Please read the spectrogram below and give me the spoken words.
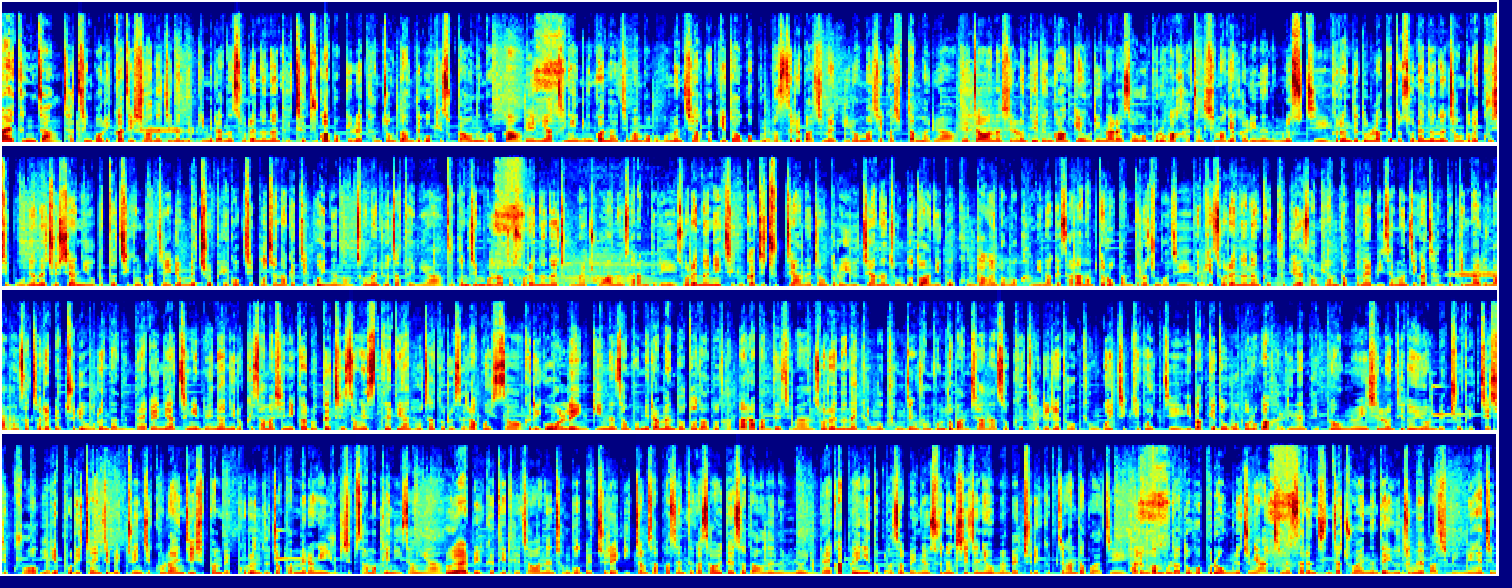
드라마에 등장 자칭 머리까지 시원해지는 느낌이라는 소래누는 대체 누가 먹길래 단종도 안 되고 계속 나오는 걸까? 매니아층이 있는 건 알지만 먹어보면 치약 같기도 하고 물파스를 마시면 이런 맛일까 싶단 말이야. 대자와나 실론티 등과 함께 우리나라에서 호불호가 가장 심하게 갈리는 음료수지. 그런데 놀랍게도 소래누는 1995년에 출시한 이후부터 지금까지 연매출 100억씩 꾸준하게 찍고 있는 엄청난 효자템이야. 누군진 몰라도 소래눈을 정말 좋아하는 사람들이 소래눈이 지금까지 죽지 않을 정도로 유지하는 정도도 아니고 건강을 넘어 강인하게 살아남도록 만들어준 거지. 특히 소래눈은 그 특유의 상쾌함 덕분에 미세먼지가 잔뜩 낀 날이나 황사철의 매출이 오른다는데 매니아층이 매년 이렇게 사 마시니까 롯데칠성의 스테디한 효자 노릇을 하고 있어. 그리고 원래 인기 있는 상품이라면 너도 나도 다 따라 만들지만 소래눈의 경우 경쟁 상품도 많지 않아서 그 자리를 더욱 견고히 지키고 있지. 이 밖에도 호불호가 갈리는 대표 음료인 실론티도 연 매출 179억. 이게 보리차인지 맥주인지 콜라인지 싶은 맥콜은 누적 판매량이 63억 캔 이상이야. 로얄 밀크티 대자와는 전국 매출의 2.4%가 서울대에서 나오는 음료인데 카페인이 높아서 매년 수능 시즌이 오면 매출이 급증한다고 하지. 다른 건 몰라도 호불호 음료 중에 아침 햇살은 진짜 좋아했는데 요즘 왜 맛이 밍밍해진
